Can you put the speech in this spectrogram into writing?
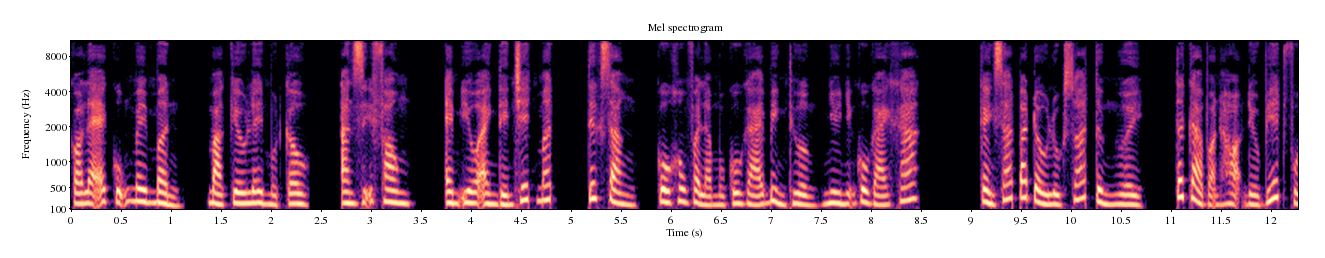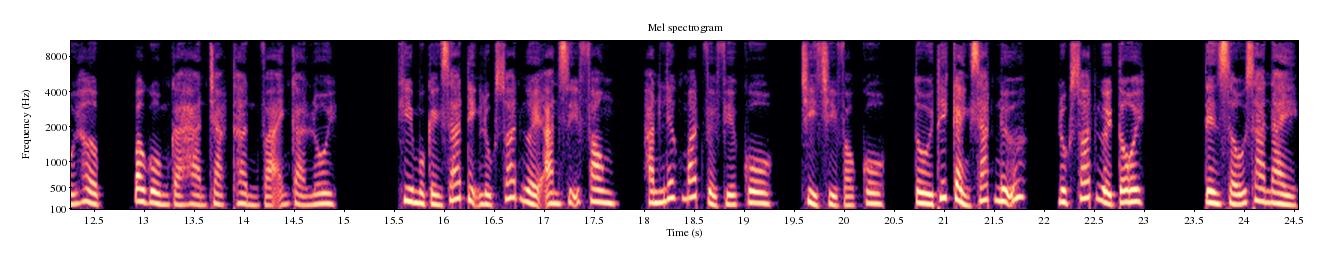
có lẽ cũng mê mẩn mà kêu lên một câu, an dĩ phong, em yêu anh đến chết mất. Tiếc rằng cô không phải là một cô gái bình thường như những cô gái khác. Cảnh sát bắt đầu lục soát từng người tất cả bọn họ đều biết phối hợp, bao gồm cả hàn trạc thần và anh cả lôi. Khi một cảnh sát định lục soát người an dĩ phong, hắn liếc mắt về phía cô, chỉ chỉ vào cô, tôi thích cảnh sát nữ, lục soát người tôi. Tên xấu xa này,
